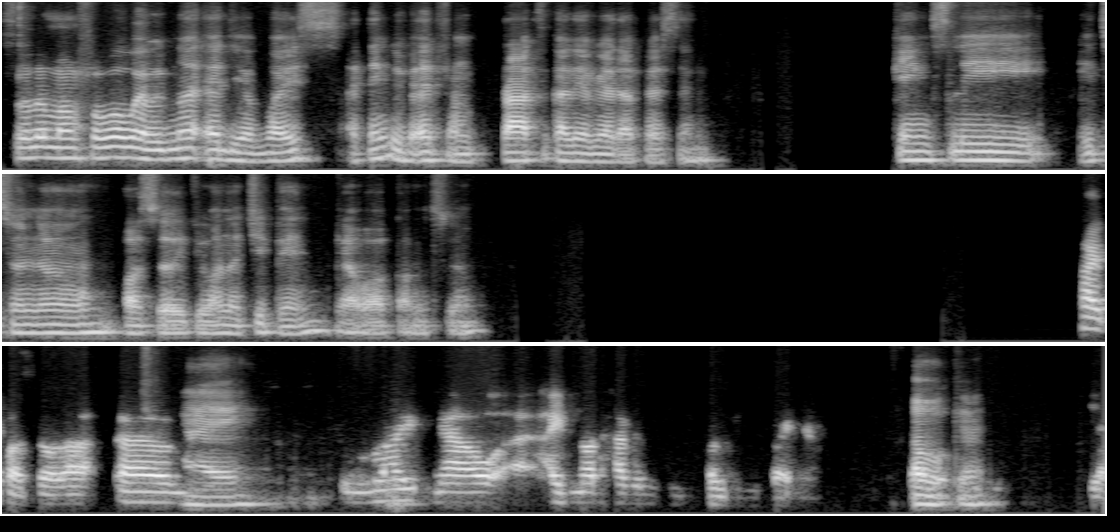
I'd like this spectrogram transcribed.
Solomon, for what we've not heard your voice. I think we've heard from practically every other person. Kingsley, Ituno, also if you want to chip in, you're welcome to. Hi, Pastor. Um, Hi right now, I do not have anything to right now. Oh, okay. Yeah.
